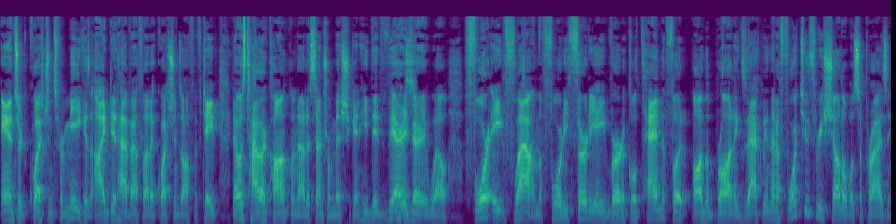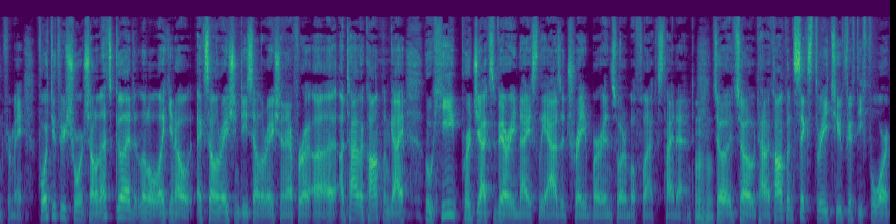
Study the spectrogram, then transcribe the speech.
answered questions for me because I did have athletic questions off of tape. That was Tyler Conklin out of Central Michigan. He did very, Yes. very well. 4-8 flat on the 40, 38 vertical, 10 foot on the broad exactly. And then a 4-2-3 shuttle was surprising for me. 4-2-3 short shuttle. That's good. Little like, you know, acceleration, deceleration there for a, a, a Tyler Conklin guy who he projects very nicely as a Trey Burton sort of a flex tight end. Mhm. So, so Tyler Conklin, 6'3", 254.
